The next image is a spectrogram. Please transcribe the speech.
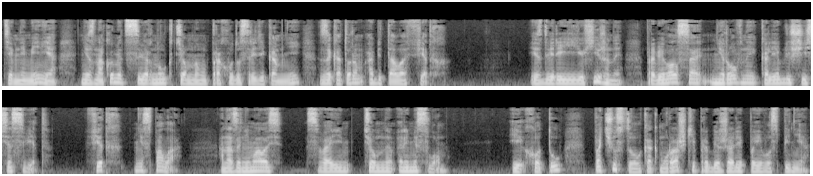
Тем не менее, незнакомец свернул к темному проходу среди камней, за которым обитала Фетх. Из дверей ее хижины пробивался неровный колеблющийся свет. Фетх не спала. Она занималась своим темным ремеслом. И Хоту почувствовал, как мурашки пробежали по его спине,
